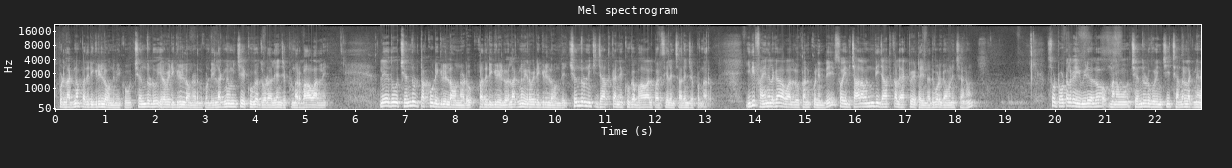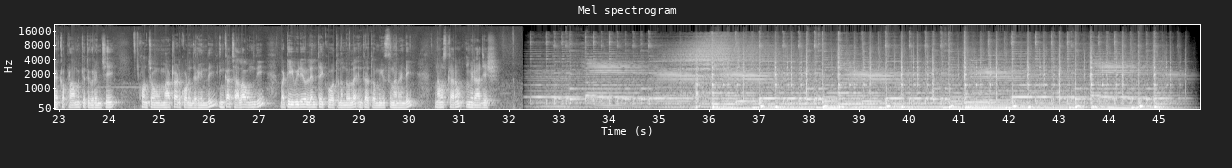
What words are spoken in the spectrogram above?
ఇప్పుడు లగ్నం పది డిగ్రీల్లో ఉంది మీకు. చంద్రుడు ఇరవై డిగ్రీల్లో ఉన్నాడు అనుకోండి. లగ్నం నుంచి ఎక్కువగా చూడాలి అని చెప్పున్నారు భావాల్ని. లేదు చంద్రుడు తక్కువ డిగ్రీలో ఉన్నాడు పది డిగ్రీలు లగ్నం ఇరవై డిగ్రీలో ఉంది. చంద్రుడి నుంచి జాతకాన్ని ఎక్కువగా భావాలు పరిశీలించాలని చెప్పున్నారు. ఇది ఫైనల్గా వాళ్ళు కనుక్కునింది. సో ఇది చాలామంది జాతకాలు యాక్టివేట్ అయింది. అది కూడా గమనించాను. సో టోటల్గా ఈ వీడియోలో మనం చంద్రుడి గురించి చంద్రలగ్నం యొక్క ప్రాముఖ్యత గురించి కొంచెం మాట్లాడుకోవడం జరిగింది. ఇంకా చాలా ఉంది. బట్ ఈ వీడియో లెంత్ ఎక్కువ అవుతున్నందువల్ల ఇంతటితో ముగిస్తున్నానండి. నమస్కారం. మీ రాజేష్.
